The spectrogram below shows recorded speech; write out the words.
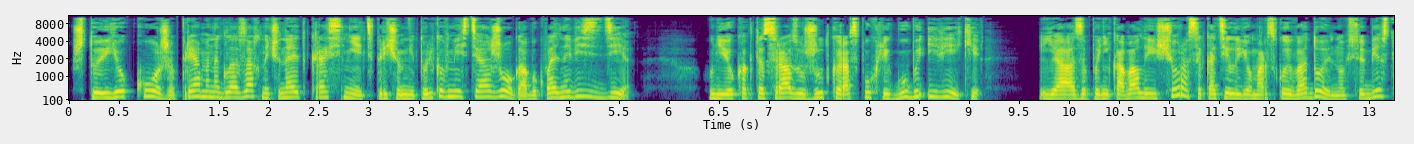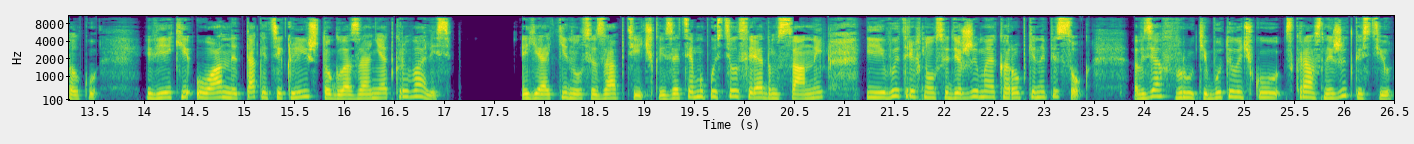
что ее кожа прямо на глазах начинает краснеть, причем не только в месте ожога, а буквально везде. У нее как-то сразу жутко распухли губы и веки. Я запаниковал и еще раз окатил ее морской водой, но все без толку. Веки у Анны так и текли, что глаза не открывались. Я кинулся за аптечкой, затем опустился рядом с Анной и вытряхнул содержимое коробки на песок. Взяв в руки бутылочку с красной жидкостью,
